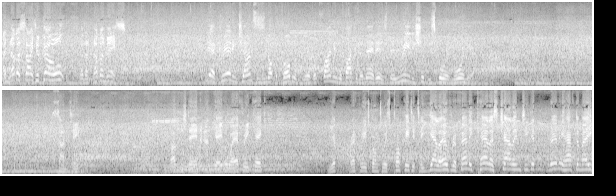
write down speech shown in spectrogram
Another sight of goal, but another miss. Yeah, creating chances is not the problem here, but finding the back of the net is. They really should be scoring more here. Santi lunged in and gave away a free kick. Yep, referee's gone to his pocket. It's a yellow for a fairly careless challenge he didn't really have to make.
